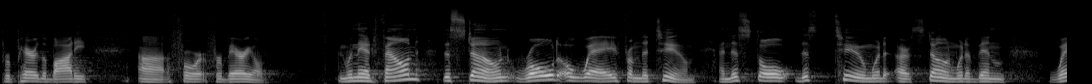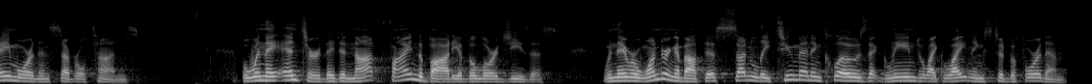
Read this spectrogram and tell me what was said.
prepare the body uh, for, for burial. And when they had found the stone rolled away from the tomb, and this, stole, this tomb would, or stone would have been way more than several tons. But when they entered, they did not find the body of the Lord Jesus. When they were wondering about this, suddenly two men in clothes that gleamed like lightning stood before them.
